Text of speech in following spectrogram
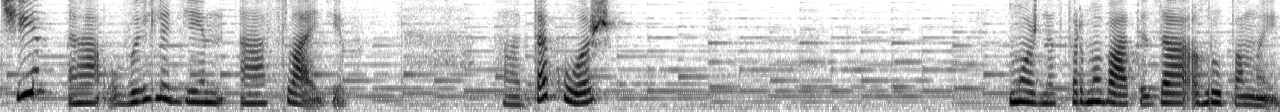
Чи у вигляді слайдів. Також можна сформувати за групами,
